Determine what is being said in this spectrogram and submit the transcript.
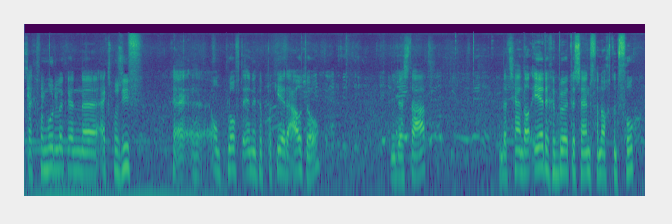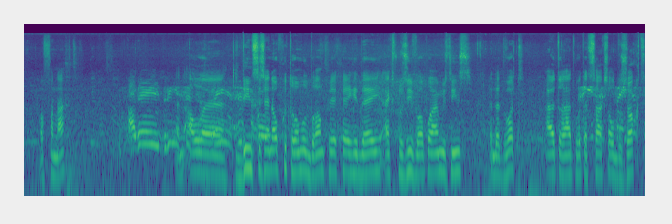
zeg vermoedelijk een eh, explosief eh, eh, ontploft in een geparkeerde auto. Die daar staat. Dat schijnt al eerder gebeurd te zijn, vanochtend vroeg of vannacht. En alle diensten zijn opgetrommeld, brandweer, GGD, explosieve opruimingsdienst. En dat wordt, uiteraard wordt dat straks onderzocht.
